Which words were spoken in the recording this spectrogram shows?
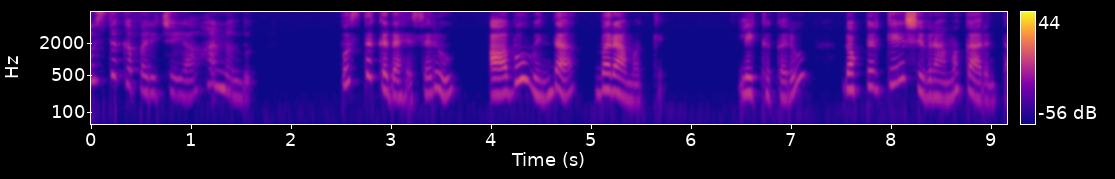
ಪುಸ್ತಕ ಪರಿಚಯ ಹನ್ನೊಂದು. ಪುಸ್ತಕದ ಹೆಸರು ಆಬುವಿಂದ ಬರಾಮಕ್ಕೆ. ಲೇಖಕರು ಡಾಕ್ಟರ್ ಕೆ. ಶಿವರಾಮ ಕಾರಂತ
